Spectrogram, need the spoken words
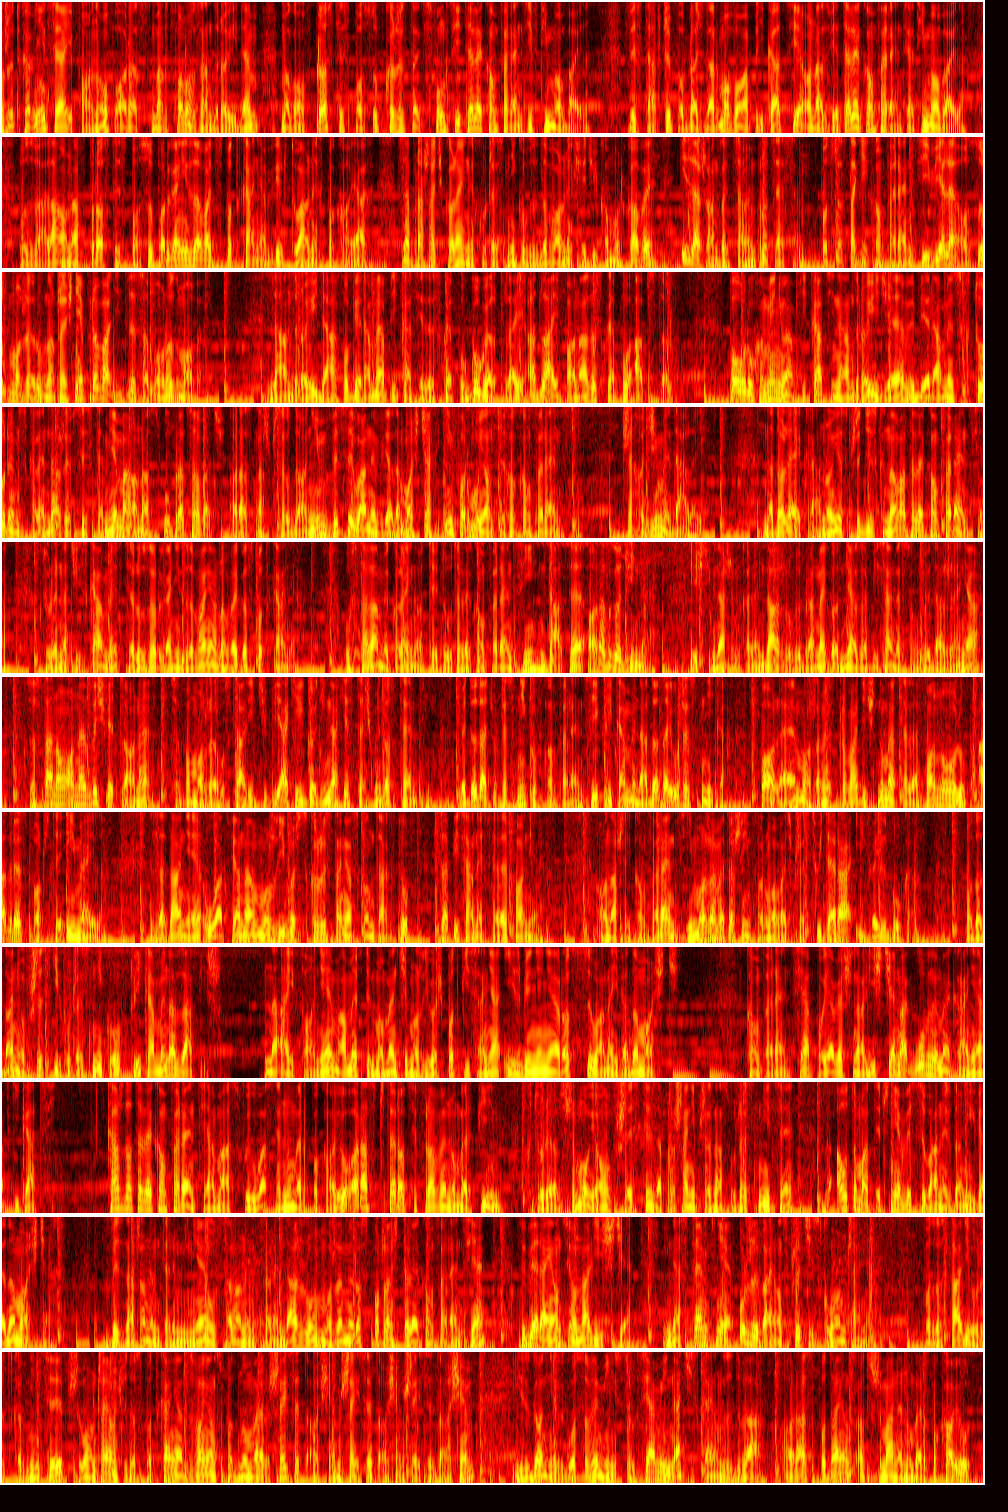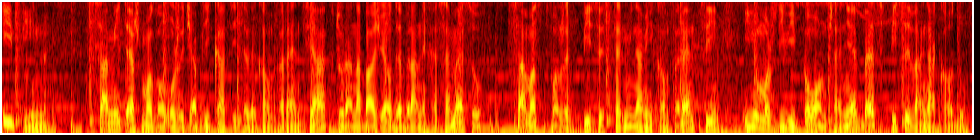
Użytkownicy iPhone'ów oraz smartfonów z Androidem mogą w prosty sposób korzystać z funkcji telekonferencji w T-Mobile. Wystarczy pobrać darmową aplikację o nazwie Telekonferencja T-Mobile. Pozwala ona w prosty sposób organizować spotkania w wirtualnych pokojach, zapraszać kolejnych uczestników z dowolnych sieci komórkowych i zarządzać całym procesem. Podczas takiej konferencji wiele osób może równocześnie prowadzić ze sobą rozmowę. Dla Androida pobieramy aplikację ze sklepu Google Play, a dla iPhone'a ze sklepu App Store. Po uruchomieniu aplikacji na Androidzie wybieramy z którym z kalendarzy w systemie ma ona współpracować oraz nasz pseudonim wysyłany w wiadomościach informujących o konferencji. Przechodzimy dalej. Na dole ekranu jest przycisk Nowa telekonferencja, który naciskamy w celu zorganizowania nowego spotkania. Ustalamy kolejno tytuł telekonferencji, datę oraz godzinę. Jeśli w naszym kalendarzu wybranego dnia zapisane są wydarzenia, zostaną one wyświetlone, co pomoże ustalić w jakich godzinach jesteśmy dostępni. By dodać uczestników konferencji, klikamy na Dodaj uczestnika. W pole możemy wprowadzić numer telefonu lub adres poczty e-mail. Zadanie ułatwia nam możliwość skorzystania z kontaktów zapisanych w telefonie. O naszej konferencji możemy też informować przez Twittera i Facebooka. Po dodaniu wszystkich uczestników klikamy na Zapisz. Na iPhone'ie mamy w tym momencie możliwość podpisania i zmienienia rozsyłanej wiadomości. Konferencja pojawia się na liście na głównym ekranie aplikacji. Każda telekonferencja ma swój własny numer pokoju oraz czterocyfrowy numer PIN, który otrzymują wszyscy zaproszeni przez nas uczestnicy w automatycznie wysyłanych do nich wiadomościach. Wyznaczonym terminie, ustalonym w kalendarzu, możemy rozpocząć telekonferencję, wybierając ją na liście i następnie używając przycisku łączenia. Pozostali użytkownicy przyłączają się do spotkania dzwoniąc pod numer 608 608 608 i zgodnie z głosowymi instrukcjami naciskając 2 oraz podając otrzymany numer pokoju i PIN. Sami też mogą użyć aplikacji telekonferencja, która na bazie odebranych SMS-ów sama stworzy wpisy z terminami konferencji i umożliwi połączenie bez wpisywania kodu.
